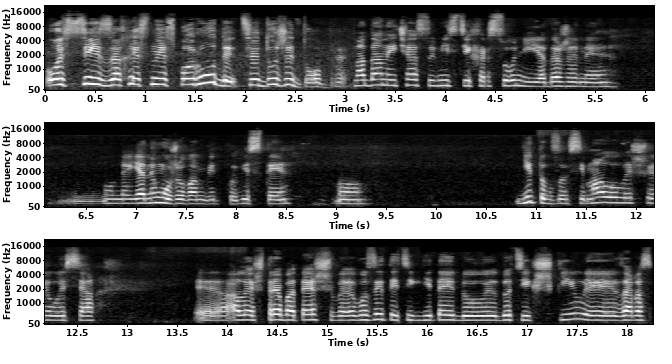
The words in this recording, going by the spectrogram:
ось ці захисні споруди, це дуже добре. На даний час у місті Херсоні я даже не, ну, не, я не можу вам відповісти. Ну, діток зовсім мало лишилося. Е, Але ж треба теж возити цих дітей до, до цих шкіл. Е, Зараз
